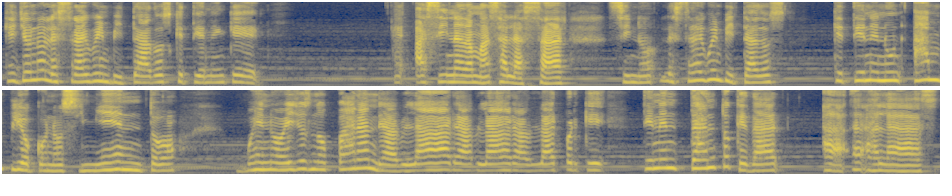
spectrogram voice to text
que yo no les traigo invitados que tienen que así nada más al azar, sino les traigo invitados que tienen un amplio conocimiento. Bueno, ellos no paran de hablar, hablar, hablar, porque tienen tanto que dar a, las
